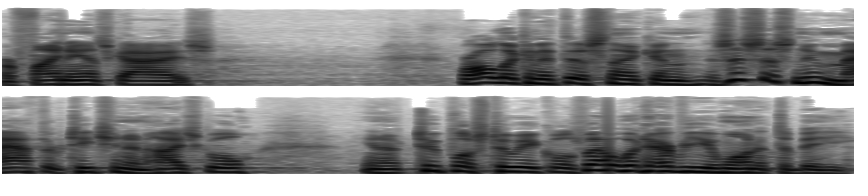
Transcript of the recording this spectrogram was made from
or finance guys, we're all looking at this thinking, is this this new math they're teaching in high school? You know, two plus two equals, well, whatever you want it to be.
